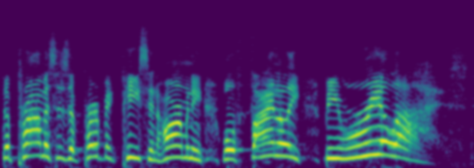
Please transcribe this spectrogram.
The promises of perfect peace and harmony will finally be realized.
